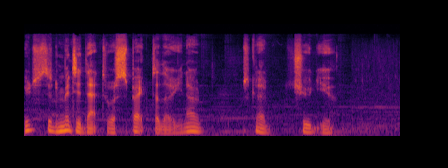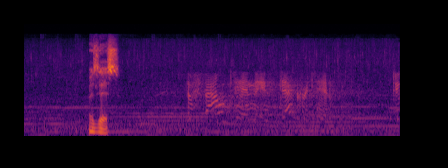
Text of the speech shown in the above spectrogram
You just admitted that to a spectre, though. You know, I'm just gonna shoot you. What's this? The fountain Is decorative do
